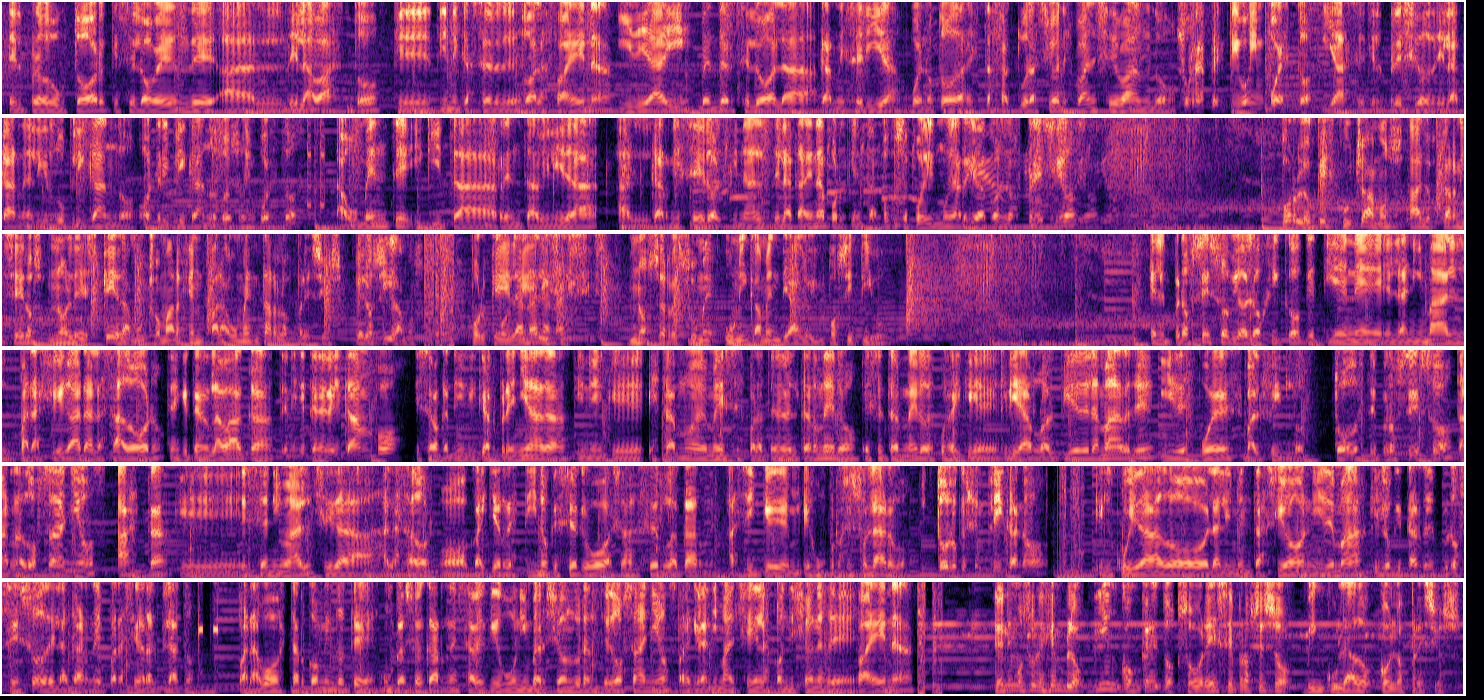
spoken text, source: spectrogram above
el productor que se lo vende al del abasto, que tiene que hacer de toda la faena, y de ahí vendérselo a la carnicería. Bueno, todas estas facturaciones van llevando sus respectivos impuestos y hace que el precio de la carne, al ir duplicando o triplicando todos esos impuestos, aumente y quita rentabilidad al carnicero al final de la cadena porque tampoco se puede ir muy arriba con los precios por lo que escuchamos, a los carniceros no les queda mucho margen para aumentar los precios. Pero sigamos, porque el análisis no se resume únicamente a lo impositivo el proceso biológico que tiene el animal para llegar al asador. Tienes que tener la vaca, tienes que tener el campo, esa vaca tiene que quedar preñada, tiene que estar nueve meses para tener el ternero, ese ternero después hay que criarlo al pie de la madre y después va al feedlot todo este proceso tarda dos años hasta que ese animal llega al asador o a cualquier destino que sea que vos vayas a hacer la carne. Así que es un proceso largo y todo lo que eso implica, ¿no? El cuidado, la alimentación y demás, que es lo que tarda el proceso de la carne para llegar al plato. Para vos estar comiéndote un pedazo de carne, sabe que hubo una inversión durante dos años para que el animal llegue en las condiciones de faena tenemos un ejemplo bien concreto sobre ese proceso vinculado con los precios.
